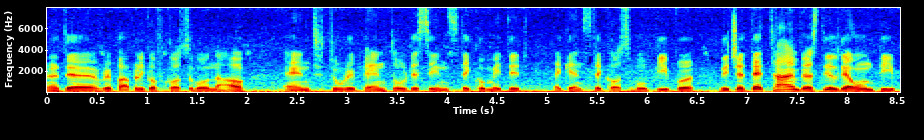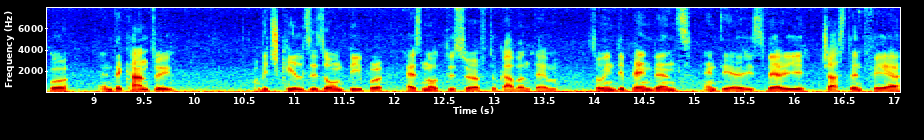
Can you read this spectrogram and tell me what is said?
uh, the Republic of Kosovo now and to repent all the sins they committed against the Kosovo people, which at that time were still their own people, and the country which kills its own people has not deserved to govern them. So independence and uh, is very just and fair.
